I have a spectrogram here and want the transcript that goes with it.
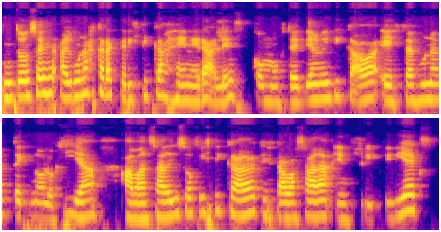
entonces, algunas características generales, como usted bien lo indicaba, esta es una tecnología avanzada y sofisticada que está basada en FreePBX.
